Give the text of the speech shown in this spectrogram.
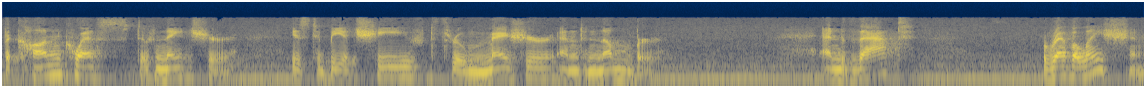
the conquest of nature is to be achieved through measure and number. And that revelation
